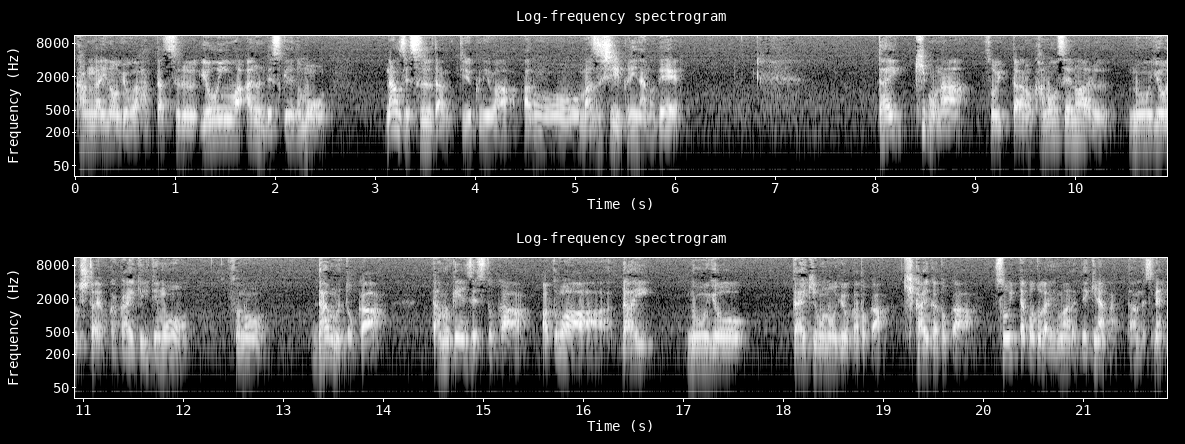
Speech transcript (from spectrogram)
灌漑農業が発達する要因はあるんですけれどもなんせスーダンっていう国はあの貧しい国なので大規模なそういったあの可能性のある農業地帯を抱えていてもそのダムとかダム建設とかあとは大農業大規模農業化とか機械化とかそういったことが今までできなかったんですね。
